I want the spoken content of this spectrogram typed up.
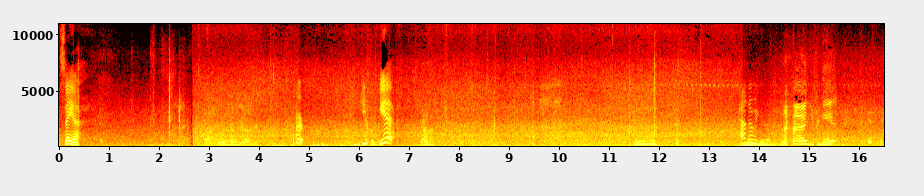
See ya. We'll have you out of here. Up here. You forget? Kinda. How do we get it? You forget?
